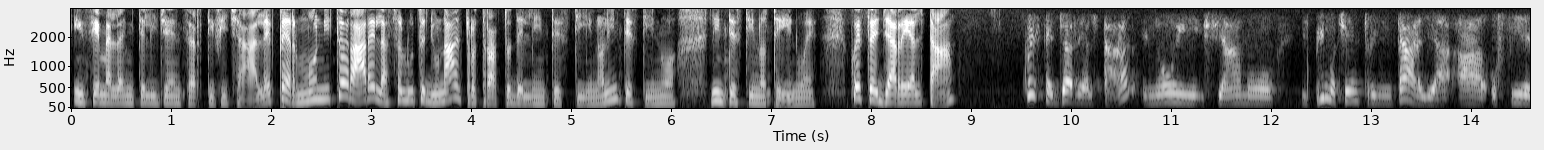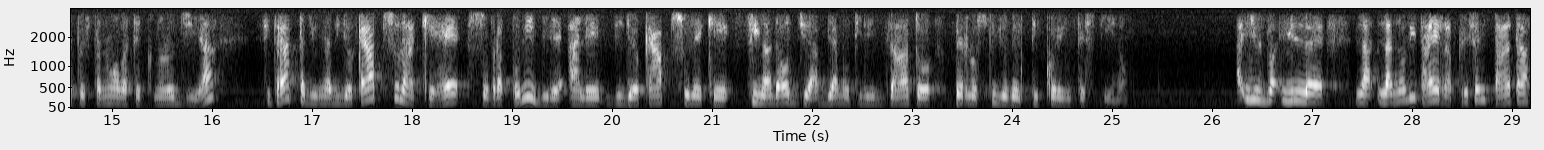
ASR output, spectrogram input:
insieme all'intelligenza artificiale per monitorare la salute di un altro tratto dell'intestino, l'intestino, l'intestino tenue. Questo è già realtà? Questa è già realtà, noi siamo il primo centro in Italia a offrire questa nuova tecnologia. Si tratta di una videocapsula che è sovrapponibile alle videocapsule che fino ad oggi abbiamo utilizzato per lo studio del piccolo intestino. Il, il, la, la novità è rappresentata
